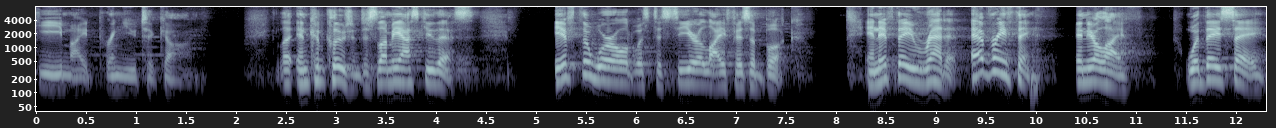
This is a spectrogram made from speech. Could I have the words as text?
he might bring you to God. In conclusion, just let me ask you this. If the world was to see your life as a book, and if they read it, everything in your life, would they say,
